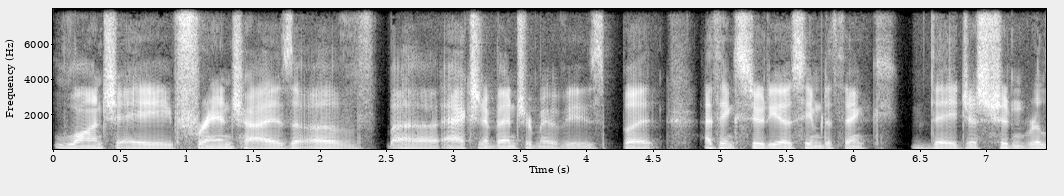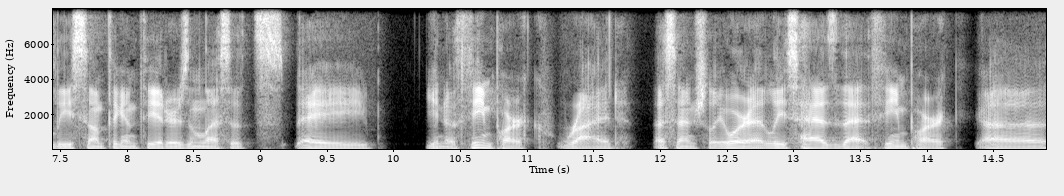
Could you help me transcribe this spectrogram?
launch a franchise of uh, action adventure movies. But I think studios seem to think they just shouldn't release something in theaters unless it's a you know theme park ride essentially, or at least has that theme park uh,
